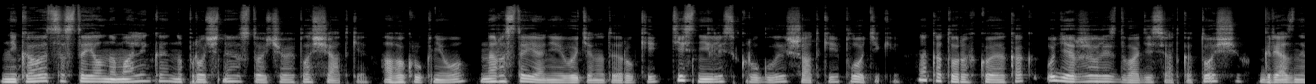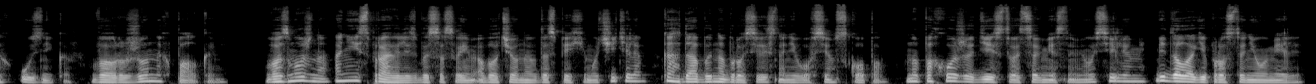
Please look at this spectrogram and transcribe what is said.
Николаец стоял на маленькой, но прочной устойчивой площадке, а вокруг него, на расстоянии вытянутой руки, теснились круглые шаткие плотики, на которых кое-как удерживались два десятка тощих, грязных узников, вооруженных палками. Возможно, они и справились бы со своим облаченным в доспехи мучителем, когда бы набросились на него всем скопом. Но, похоже, действовать совместными усилиями бедолаги просто не умели.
